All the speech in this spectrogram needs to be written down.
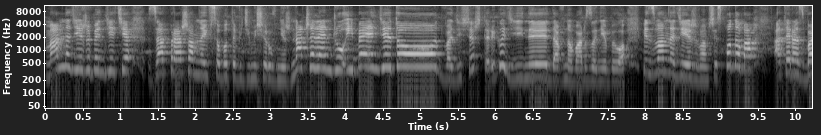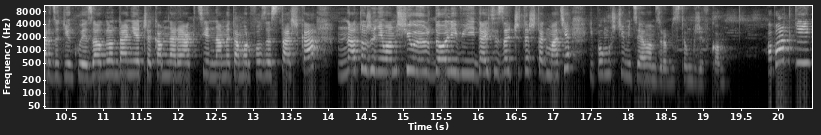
Mam nadzieję, że będziecie. Zapraszam. No i w sobotę widzimy się również na challenge'u i będzie to 24 godziny. Dawno bardzo nie było. Więc mam nadzieję, że Wam się spodoba. A teraz bardzo dziękuję za oglądanie. Czekam na reakcję na metamorfozę Staśka, na to, że nie mam siły już do Oliwii. Dajcie znać, czy też tak macie. I pomóżcie mi, co ja mam zrobić z tą grzywką. Opatki!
